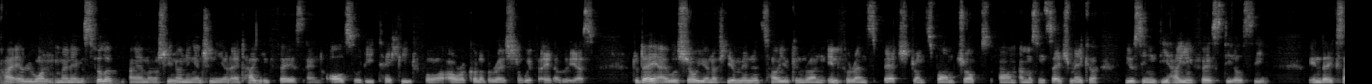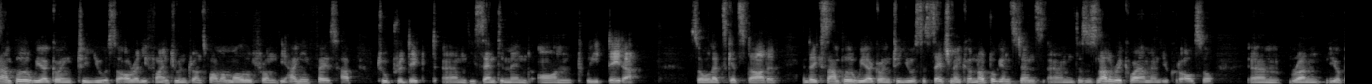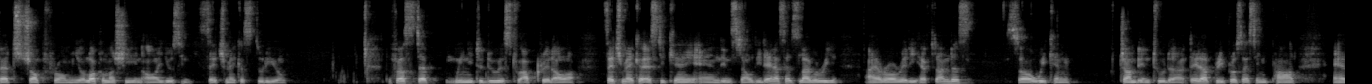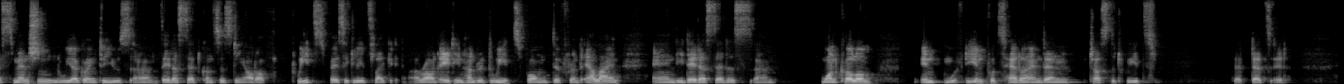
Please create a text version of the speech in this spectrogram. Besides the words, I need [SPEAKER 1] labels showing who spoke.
[SPEAKER 1] Hi everyone, my name is Philip. I am a machine learning engineer at Hugging Face and also the tech lead for our collaboration with AWS. Today I will show you in a few minutes how you can run inference batch transform jobs on Amazon SageMaker using the Hugging Face DLC. In the example, we are going to use the already fine-tuned transformer model from the Hugging Face hub to predict um, the sentiment on tweet data. So let's get started. In the example, we are going to use the SageMaker notebook instance. Um, this is not a requirement. You could also um, run your batch job from your local machine or using SageMaker Studio. The first step we need to do is to upgrade our SageMaker SDK and install the datasets library. I already have done this, so we can jump into the data preprocessing part. As mentioned, we are going to use a dataset consisting out of tweets. Basically, it's like around 1800 tweets from different airline, and the data set is um, one column in with the inputs header and then just the tweets. That that's it.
